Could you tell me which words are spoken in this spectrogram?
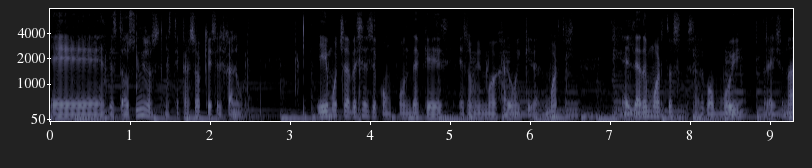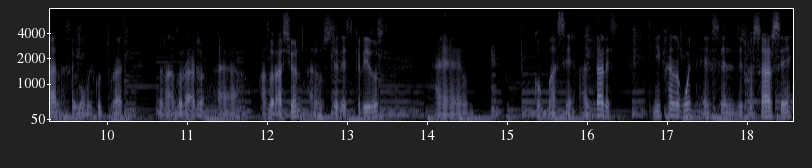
eh, de Estados Unidos, en este caso que es el Halloween. Y muchas veces se confunde que es, lo mismo de Halloween que el Día de Muertos. El Día de Muertos es algo muy tradicional, es algo muy cultural, de una eh, adoración a los seres queridos eh, con base a altares. Y en Halloween es el disfrazarse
